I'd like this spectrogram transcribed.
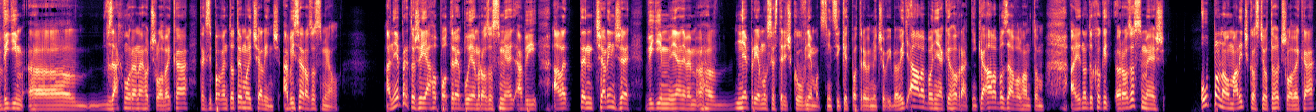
vidím uh, zachmúreného človeka, tak si poviem, toto je môj challenge, aby sa rozosmial. A nie preto, že ja ho potrebujem rozosmiať, aby, ale ten challenge, že vidím, ja neviem, e, nepríjemnú sestričku v nemocnici, keď potrebujem niečo vybaviť, alebo nejakého vratníka, alebo za volantom. A jednoducho, keď rozosmieš úplnou maličkosťou toho človeka,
